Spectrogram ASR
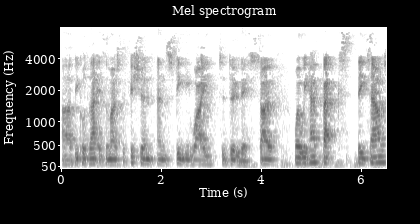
uh, because that is the most efficient and speedy way to do this. So where we have BACS details,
